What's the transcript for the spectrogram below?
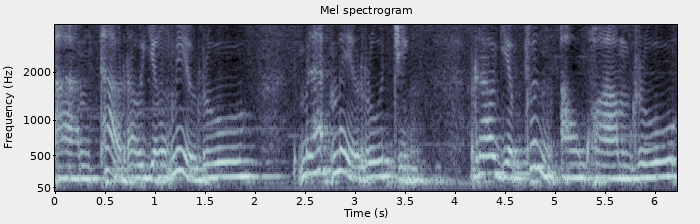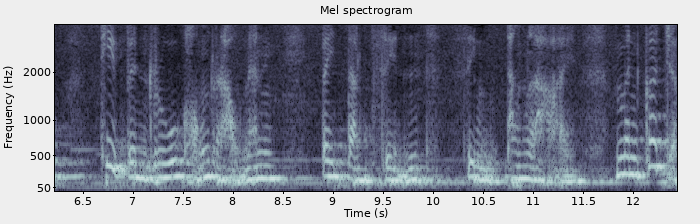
ตามถ้าเรายังไม่รู้ และไม่รู้จริง เราอย่าเพิ่งเอาความรู้ที่เป็นรู้ของเรานั้น ไปตัดสินสิ่งทั้งหลาย มันก็จะ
